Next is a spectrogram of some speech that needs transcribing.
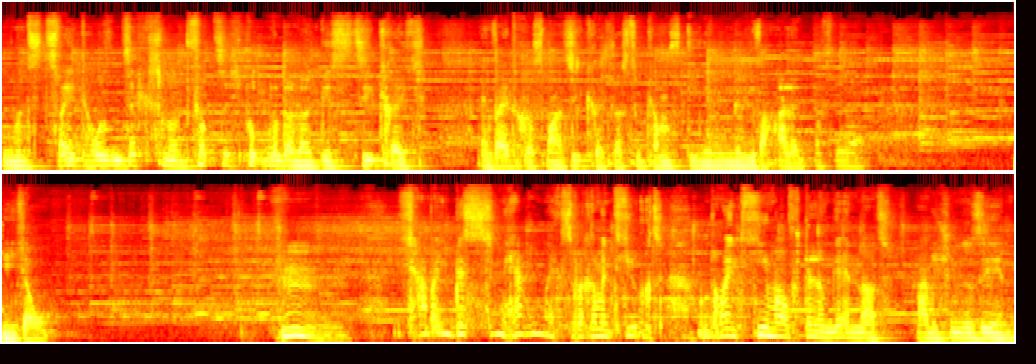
Übrigens 2640 Pokémon-Dollar gehst siegreich. Ein weiteres Mal siegreich aus dem Kampf gegen den Rivalen hervor. Jo. Hm, ich habe ein bisschen herumexperimentiert und meine Teamaufstellung geändert. Habe ich schon gesehen.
